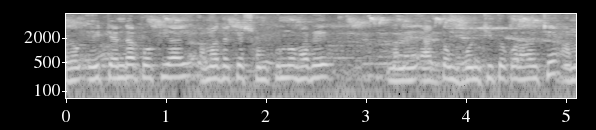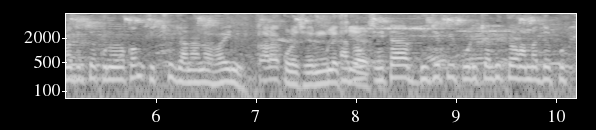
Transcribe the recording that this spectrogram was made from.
এবং এই টেন্ডার প্রক্রিয়ায় আমাদেরকে সম্পূর্ণভাবে মানে একদম বঞ্চিত করা হয়েছে। আমাদেরকে কোনো রকম কিছু জানানো হয়নি। কারা করেছে? এর মূলে কি এবং আছে? এটা বিজেপি পরিচালিত আমাদের পূর্ত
